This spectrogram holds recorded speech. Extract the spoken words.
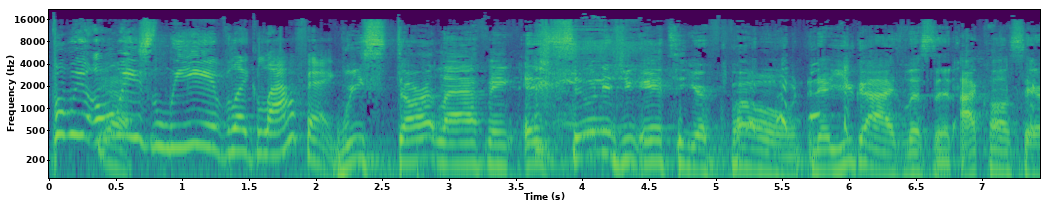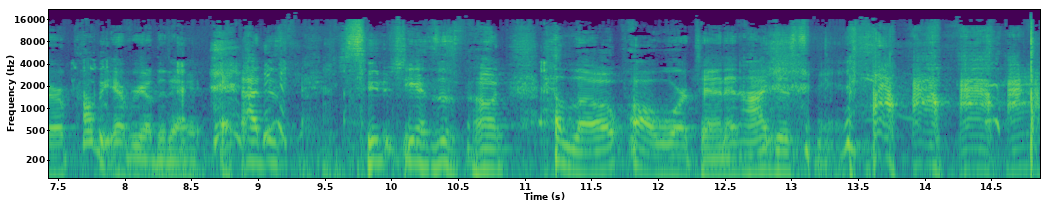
but we always leave like laughing. We start laughing as soon as you answer your phone. Now, you guys, listen, I call Sarah probably every other day. I just, as soon as she answers the phone, hello, Paul Wharton. And I just,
